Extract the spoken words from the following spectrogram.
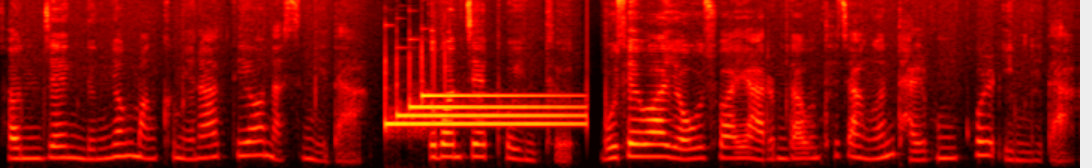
전쟁 능력만큼이나 뛰어났습니다. 두 번째 포인트. 모세와 여호수아의 아름다운 태장은 닮은 꼴입니다.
